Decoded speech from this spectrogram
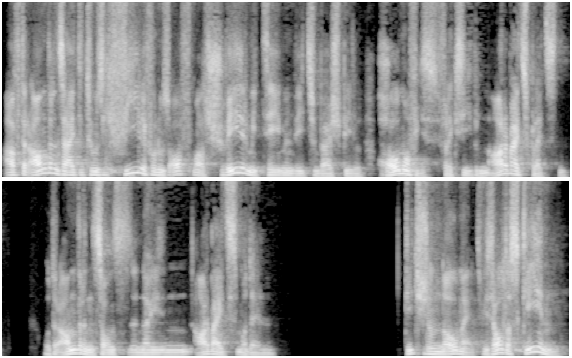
Auf der anderen Seite tun sich viele von uns oftmals schwer mit Themen wie zum Beispiel Homeoffice, flexiblen Arbeitsplätzen oder anderen sonst neuen Arbeitsmodellen. Digital Nomad, wie soll das gehen?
